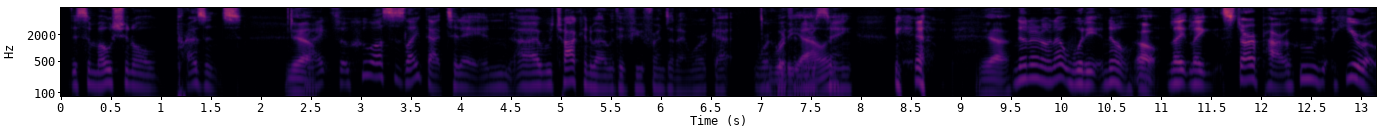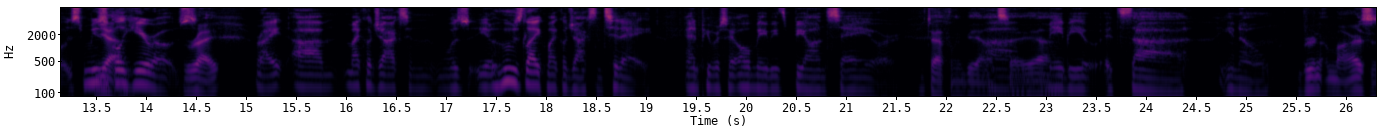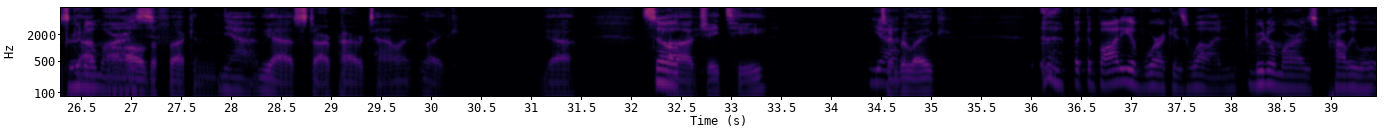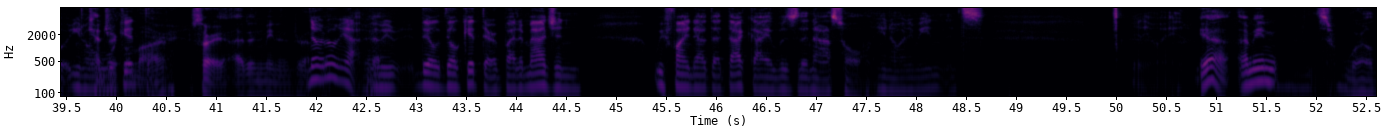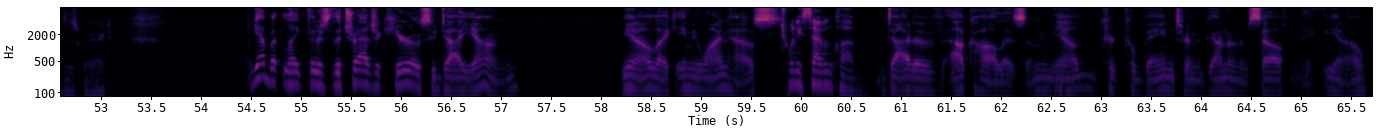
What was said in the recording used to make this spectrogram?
this emotional presence. Yeah. Right. So who else is like that today? And I was talking about it with a few friends that I work at, work Woody with, and they're saying, yeah, Yeah. no, no, no, not Woody. No. Oh. Like like star power. Who's heroes? Musical Yeah. heroes. Right. Right. Um, Michael Jackson was. You know, who's like Michael Jackson today? And people say, oh, maybe it's Beyonce or Definitely Beyonce. um, yeah. maybe it's uh, you know, Bruno Mars has Bruno got all the fucking yeah. yeah star power talent. Like, yeah. So uh, JT yeah, Timberlake, but the body of work as well. And Bruno Mars probably will. You know, Kendrick will get Lamar. there. Sorry, I didn't mean to interrupt. No, no, yeah. Yeah. I mean, they'll they'll get there. But imagine we find out that that guy was an asshole. You know what I mean? It's anyway. Yeah, I mean, This world is weird. yeah, but like, there's the tragic heroes who die young. You know, like Amy Winehouse Twenty Seven Club. died of alcoholism. You Yeah. know, Kurt Cobain turned the gun on himself. You know,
